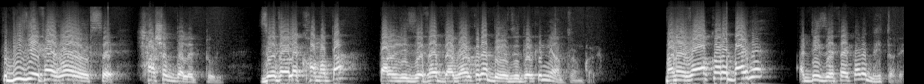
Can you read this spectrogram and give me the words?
তো ডিজিএফআই হয়ে উঠছে শাসক দলের টুল। যে দলে ক্ষমতা, তারা ডিজিএফআই ব্যবহার করে বিরোধীদেরকে নিয়ন্ত্রণ করে। মানে র করে বাইরে আর ডিজিএফআই করে ভিতরে,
